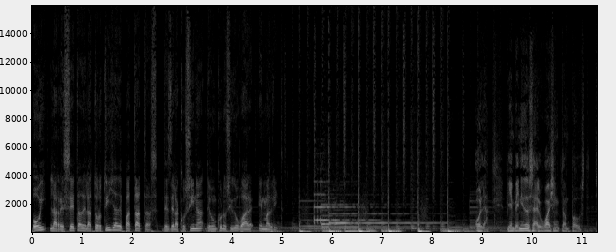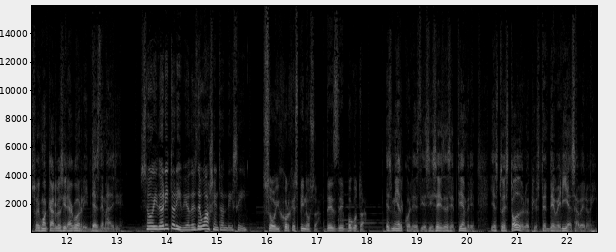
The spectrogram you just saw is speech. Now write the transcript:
Hoy la receta de la tortilla de patatas desde la cocina de un conocido bar en Madrid. Hola, bienvenidos a El Washington Post. Soy Juan Carlos Iragorri desde Madrid. Soy Dori Toribio desde Washington, D.C. Soy Jorge Espinosa desde Bogotá. Es miércoles 16 de septiembre y esto es todo lo que usted debería saber hoy.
